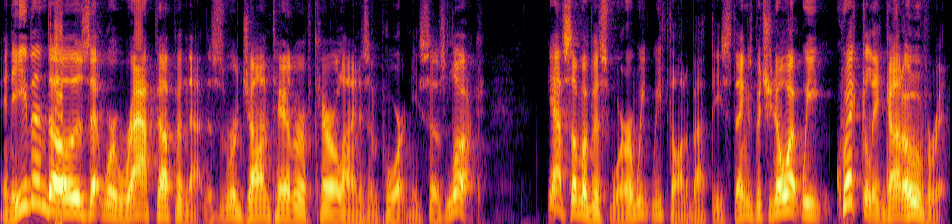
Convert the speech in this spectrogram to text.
And even those that were wrapped up in that, this is where John Taylor of Caroline is important. He says, Look, yeah, some of us were. We, we thought about these things, but you know what? We quickly got over it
